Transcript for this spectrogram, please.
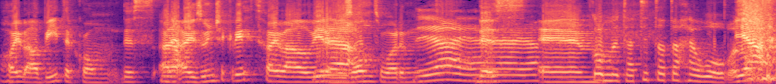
ga je wel beter komen. Dus Ja. als je zoontje krijgt, ga je wel weer Ja. gezond worden. Ja, ja, Dus, ja. ehm, Kom, het had dit dat dat gewoon was. ja, het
